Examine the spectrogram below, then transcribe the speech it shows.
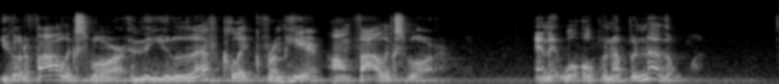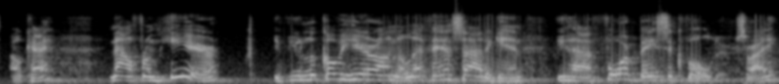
You go to File Explorer and then you left click from here on File Explorer and it will open up another one. Okay? Now from here, if you look over here on the left hand side again, you have four basic folders, right?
